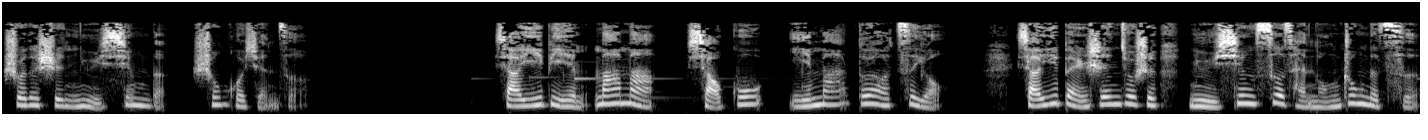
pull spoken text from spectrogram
说的是女性的生活选择。小姨比妈妈、小姑、姨妈都要自由。小姨本身就是女性色彩浓重的词，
